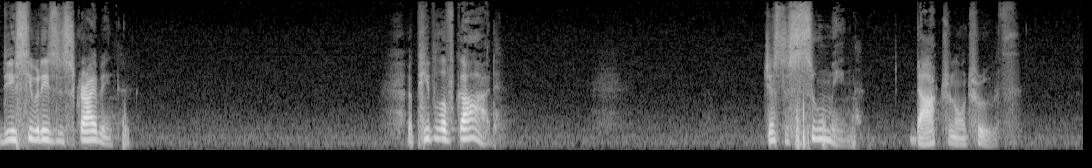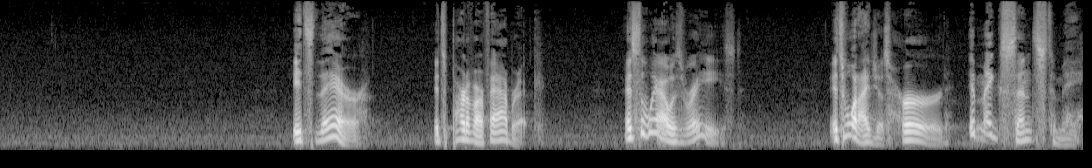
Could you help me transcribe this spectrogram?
Do you see what he's describing? The people of God just assuming doctrinal truth. It's there, it's part of our fabric. It's the way I was raised, it's what I just heard. It makes sense to me.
